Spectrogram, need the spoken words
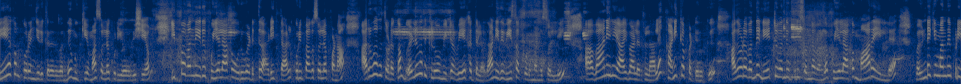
வேகம் குறைஞ்சிருக்கிறது வந்து முக்கியமாக சொல்லக்கூடிய ஒரு விஷயம். இப்போ வந்து இது புயலாக உருவெடுத்து அடித்தால் குறிப்பாக சொல்லப்போனால் அறுபது தொடக்கம் எழுபது கிலோமீட்டர் வேகத்தில் தான் இது வீசக்கூடும் என்று சொல்லி வானிலை ஆய்வாளர்களால் கணிக்கப்பட்டிருக்கு. அதோட வந்து நேற்று வந்து இப்படி சொன்னவங்க புயலாக மாற இல்லை. இப்போ இன்றைக்கும் வந்து இப்படி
